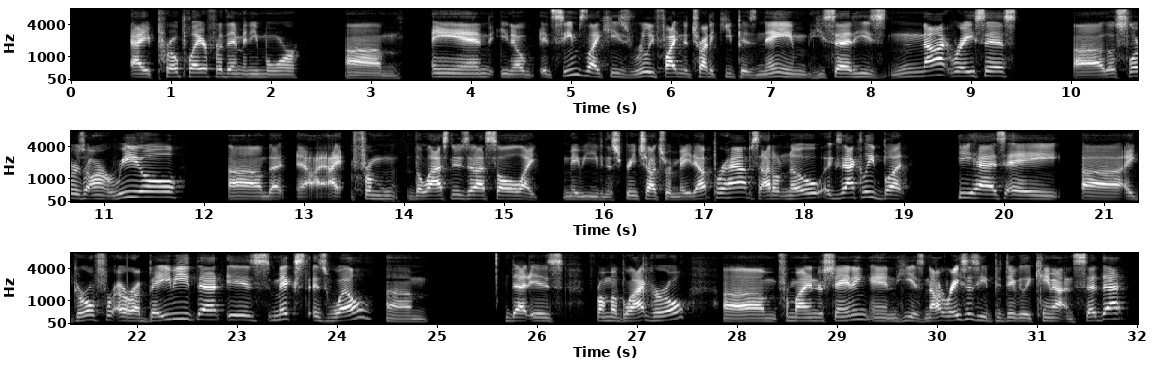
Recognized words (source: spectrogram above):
a pro player for them anymore. Um, and you know, it seems like he's really fighting to try to keep his name. He said he's not racist. Uh, those slurs aren't real. Um, that I, from the last news that I saw, like maybe even the screenshots were made up. Perhaps I don't know exactly, but he has a uh, a girlfriend or a baby that is mixed as well. Um, that is from a black girl, um, from my understanding, and he is not racist. He particularly came out and said that.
